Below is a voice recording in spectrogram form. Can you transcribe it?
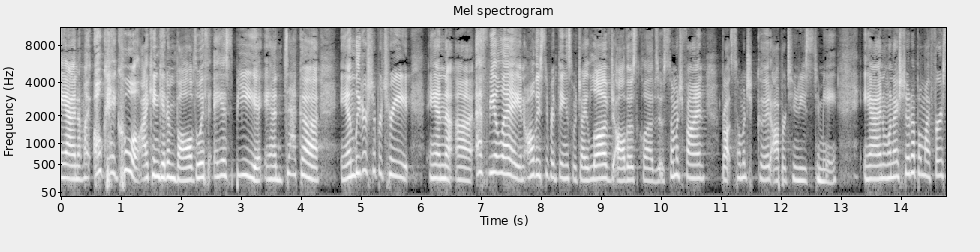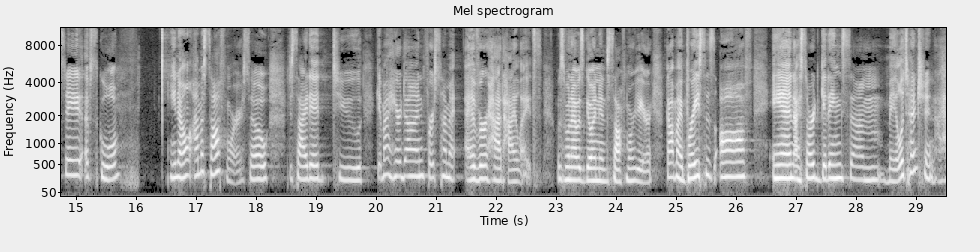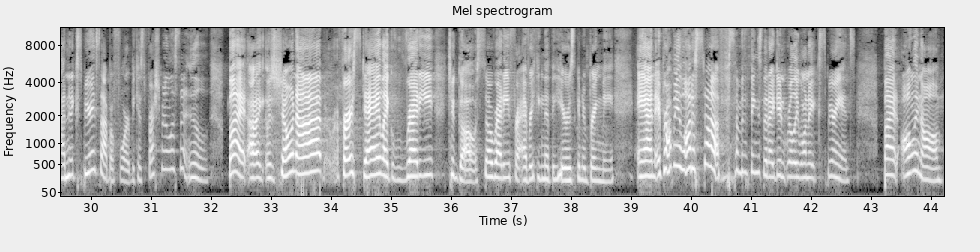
And I'm like, okay, cool. I can get involved with ASB and DECA and Leadership Retreat and uh, FBLA and all these different things, which I loved all those clubs. It was so much fun, brought so much good opportunities to me. And when I showed up on my first day of school, you know, I'm a sophomore, so I decided to get my hair done. First time I ever had highlights was when I was going into sophomore year. Got my braces off, and I started getting some male attention. I hadn't experienced that before because freshman Alyssa, ugh. but I was showing up first day, like ready to go, so ready for everything that the year is going to bring me. And it brought me a lot of stuff, some of the things that I didn't really want to experience. But all in all,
